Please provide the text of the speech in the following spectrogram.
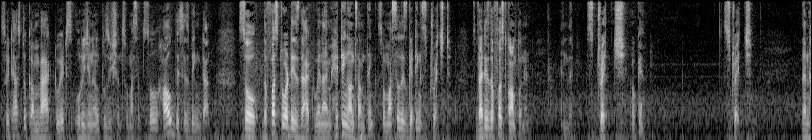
So, it has to come back to its original position. So, muscle. So, how this is being done? So, the first word is that when I am hitting on something, so muscle is getting stretched. That is the first component in that stretch. Okay? Stretch. Then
